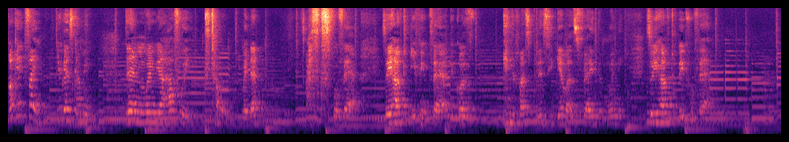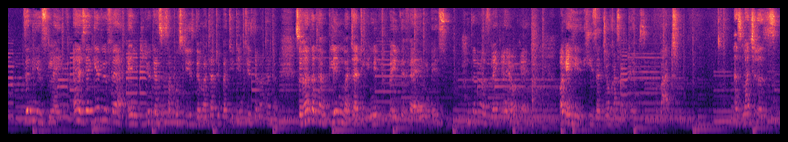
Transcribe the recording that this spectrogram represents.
okay, fine, you guys come in. Then when we are halfway to town, my dad asks for fare. So you have to give him fare because in the first place he gave us fare in the morning. So you have to pay for fare. Then he's like, yes, I gave you fare and you guys are supposed to use the matatu, but you didn't use the matatu. So now that I'm playing matatu, you need to pay the fare anyways. then I was like, hey, okay. Okay, he, he's a joker sometimes, but as much as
